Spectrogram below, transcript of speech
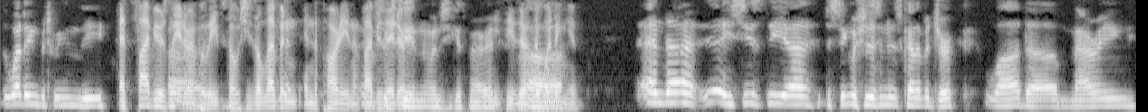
the wedding between the At five years later, I Uh, believe. So she's 11 in the party, and then five years 16 later, when she gets married. he sees her at the Uh, wedding. Yeah. And uh, yeah, he sees the uh, distinguished citizen who's kind of a jerk wad uh, marrying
